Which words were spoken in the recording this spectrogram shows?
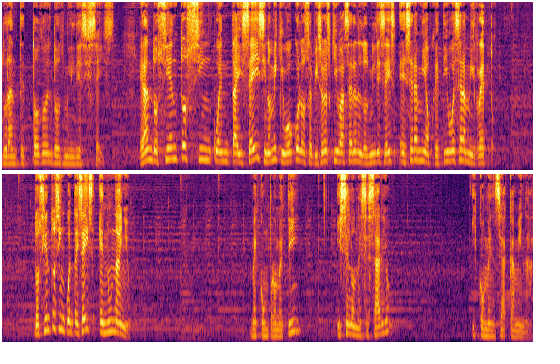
durante todo el 2016. Eran 256, si no me equivoco, los episodios que iba a hacer en el 2016. Ese era mi objetivo, ese era mi reto. 256 en un año. Me comprometí, hice lo necesario y comencé a caminar.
